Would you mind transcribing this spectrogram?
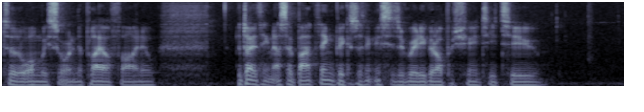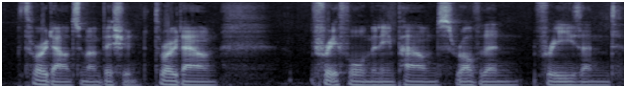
to the one we saw in the playoff final. I don't think that's a bad thing because I think this is a really good opportunity to throw down some ambition, throw down three or four million pounds rather than freeze and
